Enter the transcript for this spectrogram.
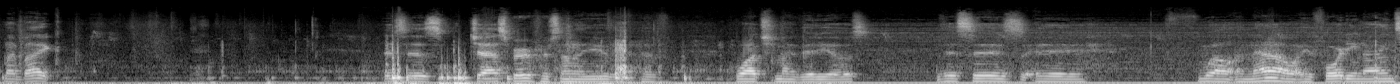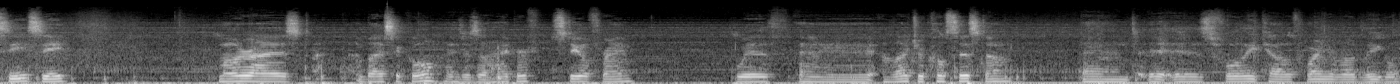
my bike. This is Jasper for some of you that have watched my videos. This is a well now a 49cc motorized bicycle. It is a hyper steel frame with a electrical system and it is fully California road legal.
